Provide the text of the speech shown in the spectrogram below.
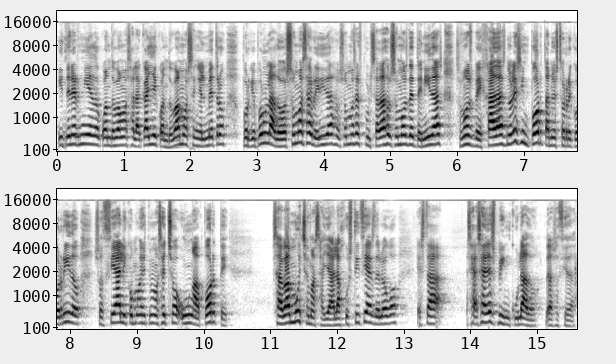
y tener miedo cuando vamos a la calle, cuando vamos en el metro, porque por un lado somos agredidas o somos expulsadas o somos detenidas, somos vejadas, no les importa nuestro recorrido social y cómo hemos hecho un aporte. O sea, va mucho más allá. La justicia, desde luego, está, se ha desvinculado de la sociedad.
